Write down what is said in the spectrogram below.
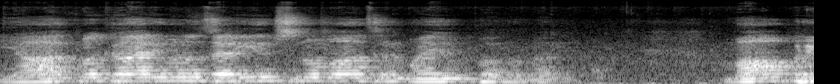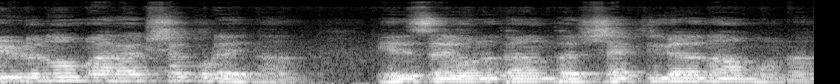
నీ ఆత్మకార్యములు జరిగించిన మాత్రం మహిం పొందమని మా ప్రియుడును మా రక్షకుడైన ఏసై ఉన్నదంత శక్తి గల నామున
